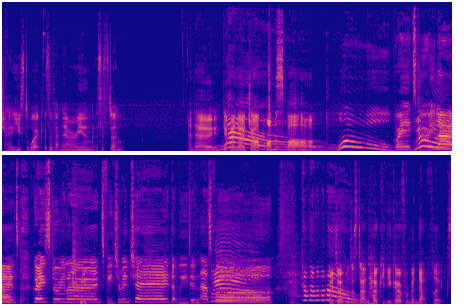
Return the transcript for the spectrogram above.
Che used to work as a veterinarian assistant. And they're given a job on the spot. Woo! Great storylines, great storylines featuring Che that we didn't ask for. Pow, pow, pow, pow, I don't understand. How can you go from a Netflix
